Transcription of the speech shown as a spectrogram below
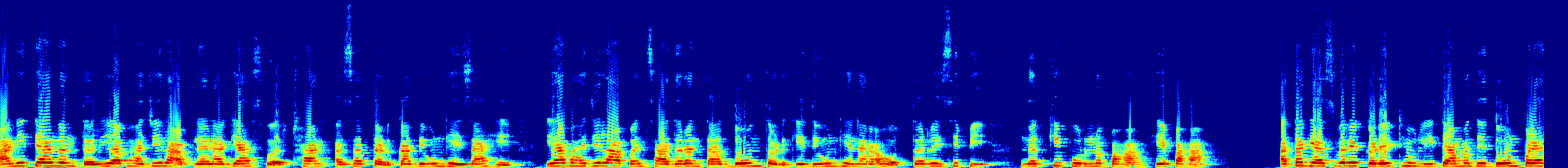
आणि त्यानंतर या भाजीला आपल्याला गॅसवर छान असा तडका देऊन घ्यायचा आहे. या भाजीला आपण साधारणतः दोन तडके देऊन घेणार आहोत. तर रेसिपी नक्की पूर्ण पहा. हे पहा. आता गॅसवर एक कढई ठेवली. त्यामध्ये दोन पळ्या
